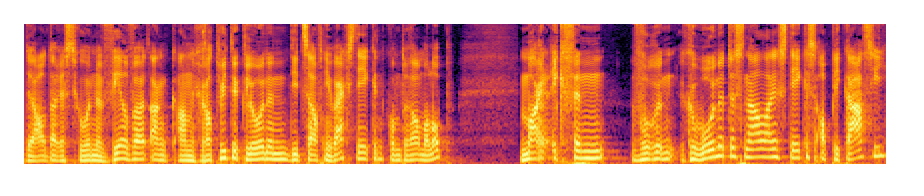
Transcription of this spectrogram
Ja, daar is gewoon een veelvoud aan, aan gratuite klonen die het zelf niet wegsteken, komt er allemaal op. Maar ik vind voor een gewone tussen aanhalingstekens applicatie,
